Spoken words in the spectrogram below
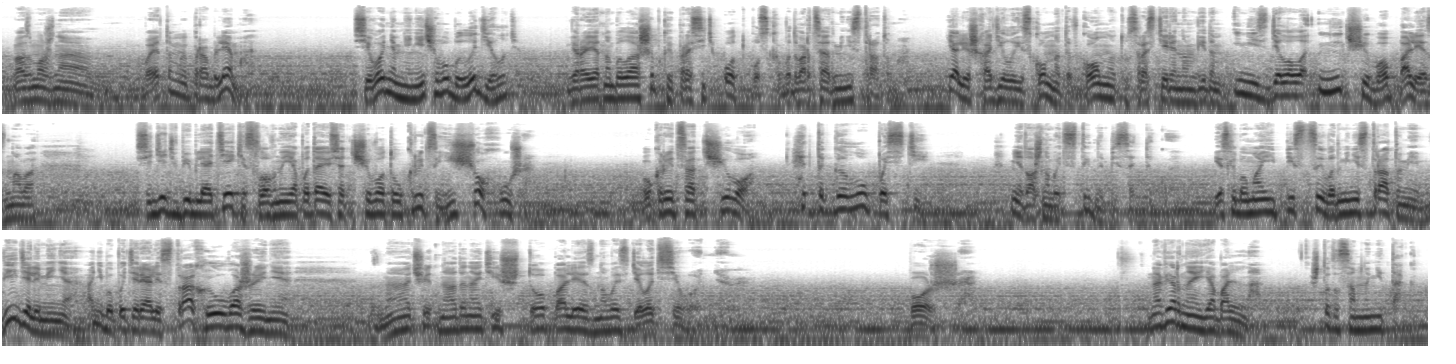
Возможно, в этом и проблема. Сегодня мне нечего было делать. Вероятно, было ошибкой просить отпуск во дворце администратума. Я лишь ходила из комнаты в комнату с растерянным видом и не сделала ничего полезного. Сидеть в библиотеке, словно я пытаюсь от чего-то укрыться, еще хуже. Укрыться от чего? Это глупости. Мне должно быть стыдно писать такое. Если бы мои писцы в администратуме видели меня, они бы потеряли страх и уважение. Значит, надо найти, что полезного сделать сегодня. Позже. Наверное, я больна. Что-то со мной не так.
